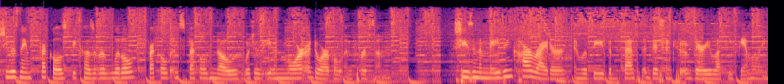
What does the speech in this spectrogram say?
she was named Freckles because of her little freckled and speckled nose, which is even more adorable in person. She's an amazing car rider and would be the best addition to a very lucky family.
